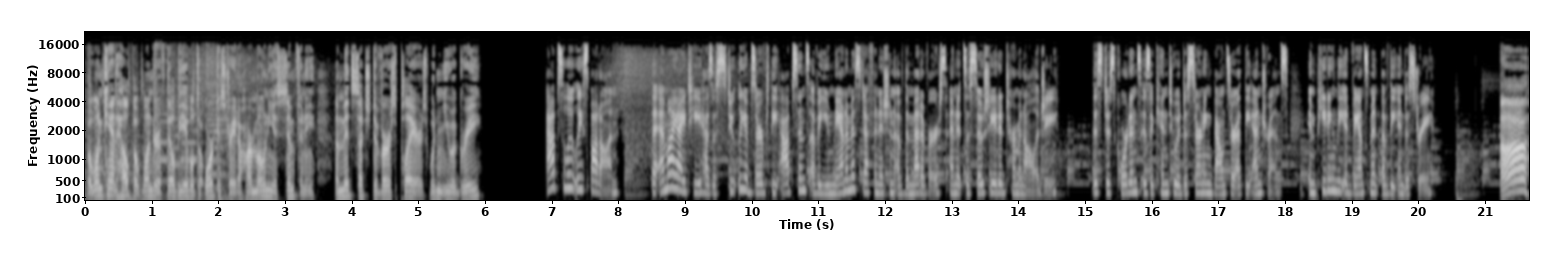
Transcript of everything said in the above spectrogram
But one can't help but wonder if they'll be able to orchestrate a harmonious symphony amid such diverse players, wouldn't you agree? Absolutely spot on. The MIIT has astutely observed the absence of a unanimous definition of the metaverse and its associated terminology. This discordance is akin to a discerning bouncer at the entrance, impeding the advancement of the industry. Ah,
